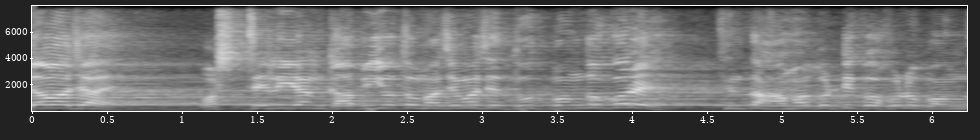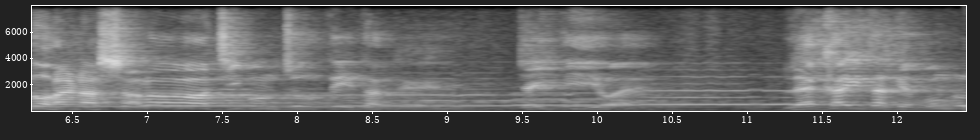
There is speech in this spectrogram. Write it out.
যাওয়া যায়, অস্ট্রেলিয়ান গাবিও তো মাঝে মাঝে দুধ বন্ধ করে, কিন্তু হামাগড্ডি কখনো বন্ধ হয় না, সারা জীবন চলতেই থাকে চাইতেই হয়। লেখাই থাকে, পনেরো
